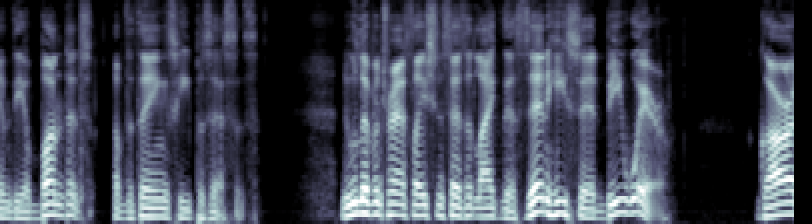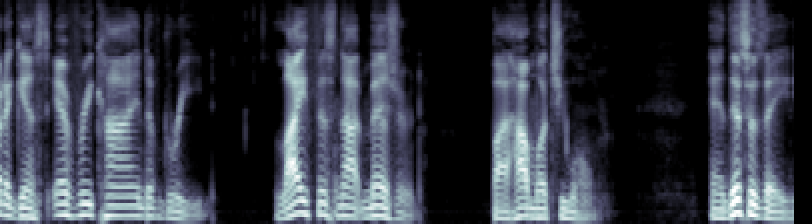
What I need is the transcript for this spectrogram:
in the abundance of the things he possesses. New Living Translation says it like this Then he said, Beware, guard against every kind of greed. Life is not measured by how much you own. And this is a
